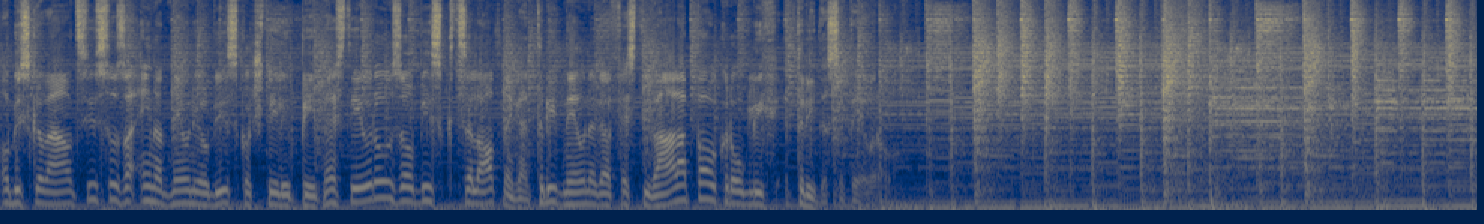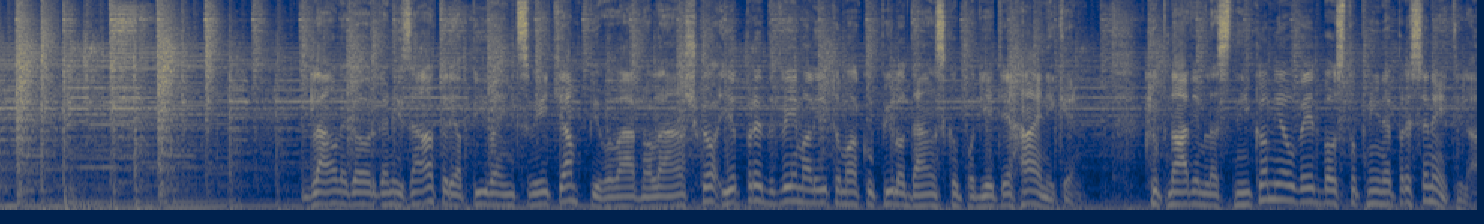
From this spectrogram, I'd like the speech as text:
Obiskovalci so za enodnevni obisk odšteli 15 evrov, za obisk celotnega tridnevnega festivala pa okroglih 30 evrov. Glavnega organizatorja piva in cvetja, pivovarno Laško, je pred dvema letoma kupilo dansko podjetje Heineken. Kljub novim lastnikom je uvedba vstopnine presenetila.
